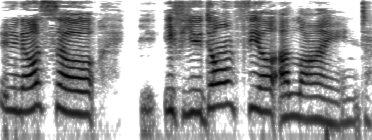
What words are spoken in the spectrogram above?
you know, so if you don't feel aligned,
